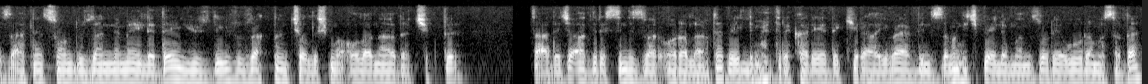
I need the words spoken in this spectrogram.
Zaten son düzenlemeyle de %100 uzaktan çalışma olanağı da çıktı. Sadece adresiniz var oralarda. Belli metrekareye de kirayı verdiğiniz zaman hiçbir elemanınız oraya uğramasa da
